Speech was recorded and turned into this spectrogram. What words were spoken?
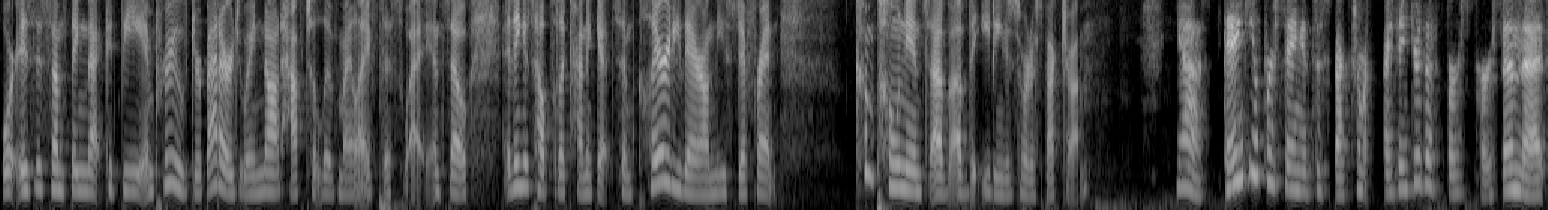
Or is this something that could be improved or better? Do i not have to live my life this way? And so i think it's helpful to kind of get some clarity there on these different components of of the eating disorder spectrum Yes. Thank you for saying it's a spectrum. I think you're the first person that,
